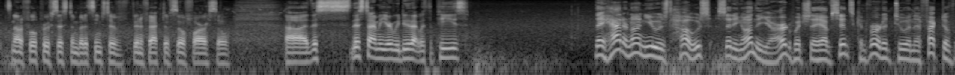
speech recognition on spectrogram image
it's not a foolproof system, but it seems to have been effective so far. So uh, this this time of year, we do that with the peas. They had an unused house sitting on the yard, which they have since converted to an effective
